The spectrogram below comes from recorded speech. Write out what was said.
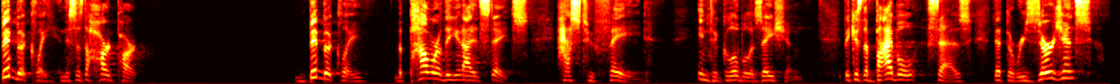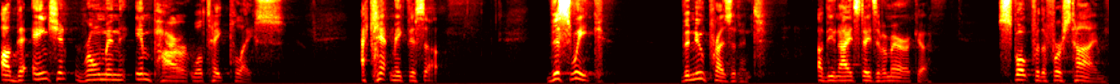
Biblically, and this is the hard part, biblically, the power of the United States has to fade into globalization because the Bible says that the resurgence of the ancient Roman Empire will take place. I can't make this up. This week, the new president of the United States of America spoke for the first time.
